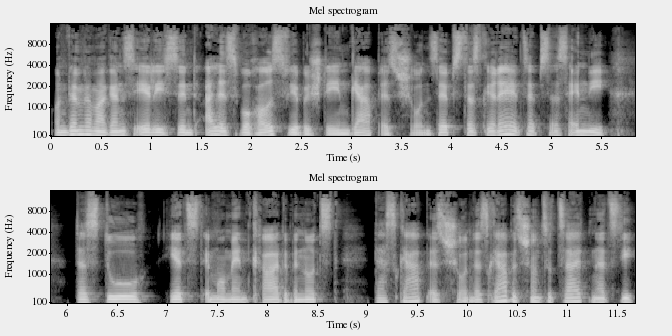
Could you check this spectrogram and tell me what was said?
Und wenn wir mal ganz ehrlich sind, alles, woraus wir bestehen, gab es schon. Selbst das Gerät, selbst das Handy, das du jetzt im Moment gerade benutzt, das gab es schon. Das gab es schon zu Zeiten, als die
